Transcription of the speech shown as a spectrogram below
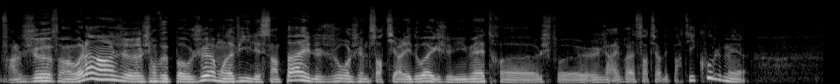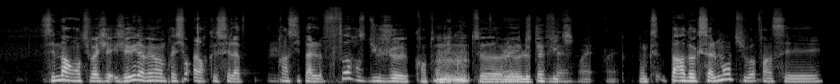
enfin le jeu, enfin voilà, hein, je- j'en veux pas au jeu. À mon avis, il est sympa. Et le jour où je vais me sortir les doigts et que je vais m'y mettre, euh, je j'arriverai à sortir des parties cool. Mais c'est marrant, tu vois. J'ai j'ai eu la même impression, alors que c'est la principale force du jeu quand on Mhm. écoute euh, Oui, le, public. fait, ouais, ouais. Donc paradoxalement, tu vois, enfin c'est.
